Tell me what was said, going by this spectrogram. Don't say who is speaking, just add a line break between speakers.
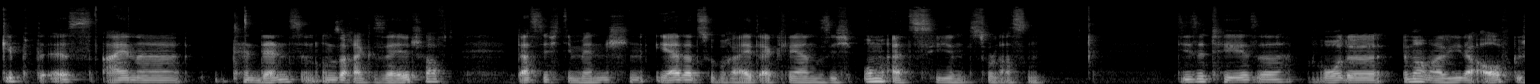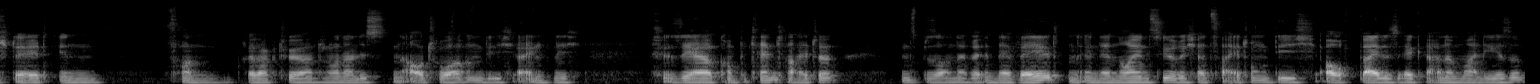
gibt es eine Tendenz in unserer Gesellschaft, dass sich die Menschen eher dazu bereit erklären, sich umerziehen zu lassen. Diese These wurde immer mal wieder aufgestellt in, von Redakteuren, Journalisten, Autoren, die ich eigentlich für sehr kompetent halte, insbesondere in der Welt und in der neuen Züricher Zeitung, die ich auch beide sehr gerne mal lese.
